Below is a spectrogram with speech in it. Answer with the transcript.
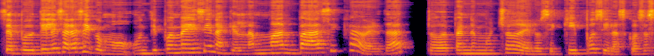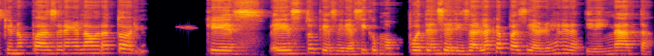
se puede utilizar así como un tipo de medicina que es la más básica, ¿verdad? Todo depende mucho de los equipos y las cosas que uno puede hacer en el laboratorio, que es esto que sería así como potencializar la capacidad regenerativa innata.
